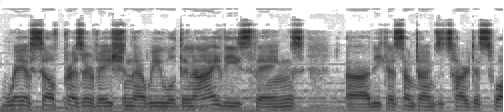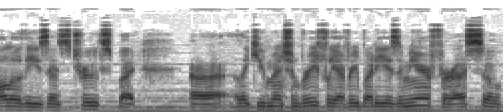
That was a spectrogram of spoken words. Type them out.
way of self preservation that we will deny these things uh, because sometimes it's hard to swallow these as truths. But uh, like you mentioned briefly, everybody is a mirror for us. So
